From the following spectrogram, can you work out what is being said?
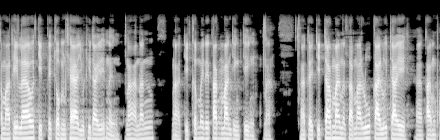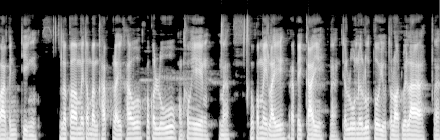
สมาธิแล้วจิตไปจมแช่อยู่ที่ใดที่หนึ่งนะอันนั้นนะจิตก็ไม่ได้ตั้งมั่นจริง ๆ นะแต่จิตตั้งมั่นมันสามารถรู้กายรู้ใจตามความเป็นจริง แล้วก็ไม่ต้องบังคับอะไรเขาเขาก็รู้ของเขาเองนะเขาก็ไม่ไหลไปไกลนะจะรู้เนื้อรู้ตัวอยู่ตลอดเวลานะ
